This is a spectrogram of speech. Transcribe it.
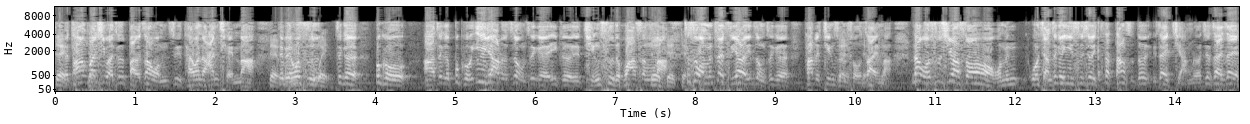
对，台湾关系法就是保障我们自己台湾的安全嘛，对不对？或是这个不可。啊，这个不可意料的这种这个一个情势的发生嘛，这是我们最主要的一种这个他的精神所在嘛。那我是希望说哈，我们我讲这个意思，就在当时都有在讲了，就在在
